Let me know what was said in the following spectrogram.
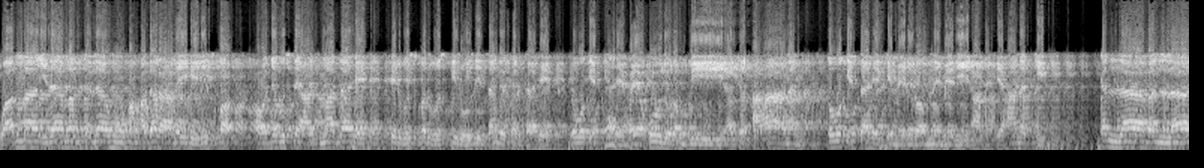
واما اذا ما ابتلاه فقدر عليه رزقا اور جب اس سے آزماتا ہے، پھر اس پر اس کی روزی تنگ کرتا ہے۔ تو وہ کہتا ہے فیقول ربی اکرمن تو وہ کہتا ہے کہ میرے رب نے میری احانت کی۔ کلا بل لا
